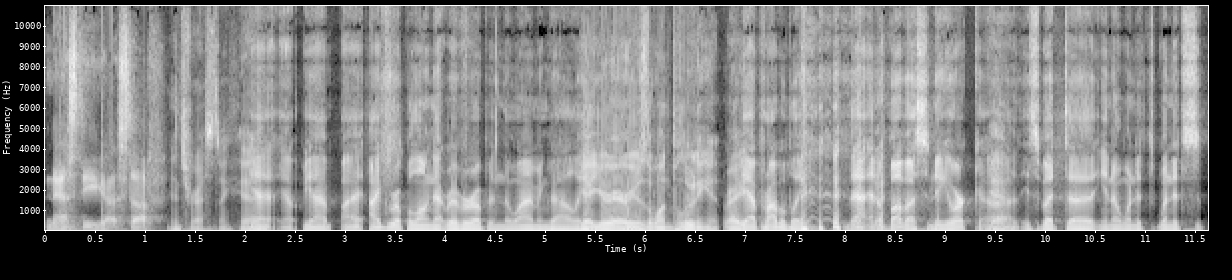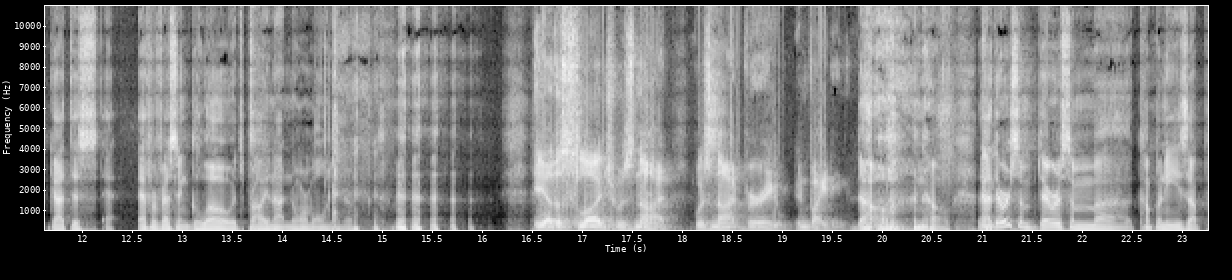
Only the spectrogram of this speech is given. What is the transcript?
nasty uh, stuff. Interesting. Yeah. Yeah. Yeah. Yeah. I, I grew up along that river up in the Wyoming Valley. Yeah, your area is the one polluting it, right? Yeah, probably that and above us, New York. Uh, Yeah. It's but uh, you know when it's when it's got this effervescent glow, it's probably not normal. You know. Yeah, the sludge was not was not very inviting. no, no. Uh, there were some there were some uh, companies up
